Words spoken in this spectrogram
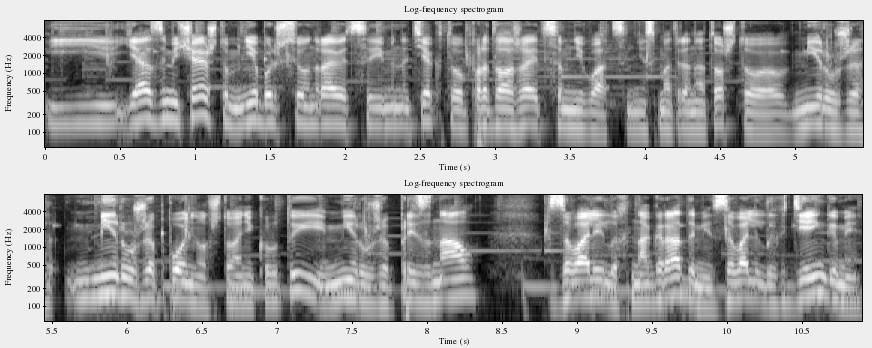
И я замечаю, что мне больше всего нравятся именно те, кто продолжает сомневаться, несмотря на то, что мир уже, мир уже понял, что они крутые, мир уже признал, завалил их наградами, завалил их деньгами,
